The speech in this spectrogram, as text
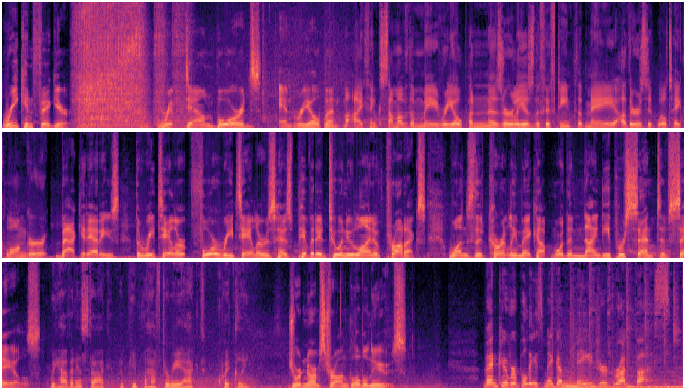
reconfigure? Rip down boards and reopen. I think some of them may reopen as early as the 15th of May, others it will take longer. Back at Eddie's, the retailer for retailers has pivoted to a new line of products, ones that currently make up more than 90% of sales. We have it in stock, but people have to react quickly. Jordan Armstrong, Global News. Vancouver police make a major drug bust.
